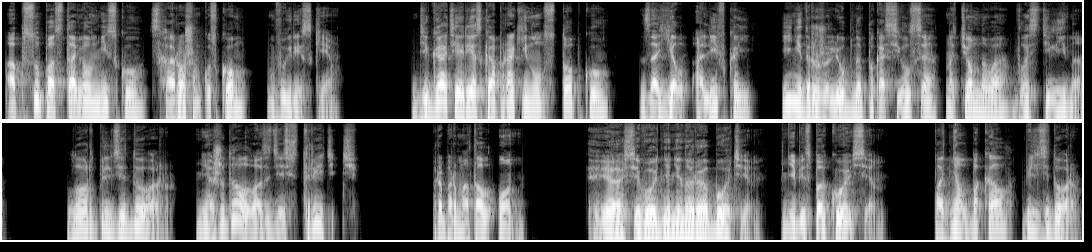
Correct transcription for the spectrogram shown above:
а псу поставил миску с хорошим куском вырезки. Дегати резко опрокинул стопку, заел оливкой и недружелюбно покосился на темного властелина. «Лорд Бельзидор, не ожидал вас здесь встретить», – пробормотал он. «Я сегодня не на работе, не беспокойся», – поднял бокал Бельзидор.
